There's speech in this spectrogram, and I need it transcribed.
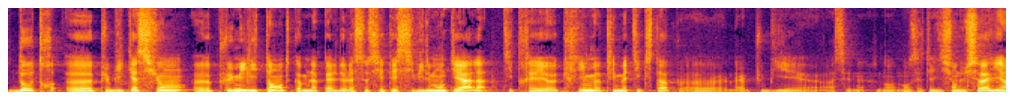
D'autres euh, publications euh, plus militantes, comme l'appel de la Société civile mondiale, titré euh, Crime climatique stop, publié dans, cette édition du Seuil,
